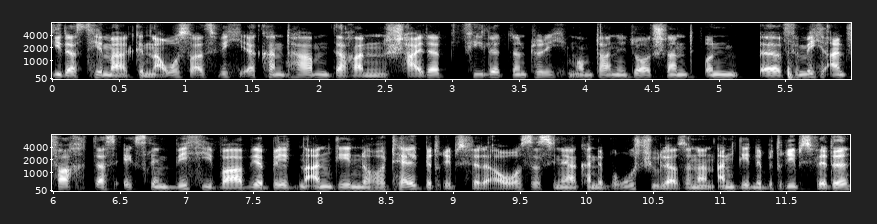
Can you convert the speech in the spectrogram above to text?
die das Thema genauso als wichtig erkannt haben. Daran scheitert viele natürlich momentan in Deutschland. Und äh, für mich einfach das extrem wichtig war, wir bilden angehende Hotelbetriebswirte aus. Das sind ja keine Berufsschüler, sondern angehende Betriebswirte,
